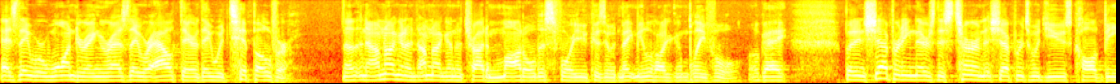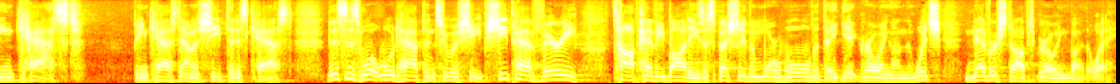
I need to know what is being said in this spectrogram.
as they were wandering or as they were out there, they would tip over. Now, now I'm not going to I'm not going to try to model this for you because it would make me look like a complete fool, okay? But in shepherding, there's this term that shepherds would use called being cast. Being cast down, a sheep that is cast. This is what would happen to a sheep. Sheep have very top heavy bodies, especially the more wool that they get growing on them, which never stops growing, by the way.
